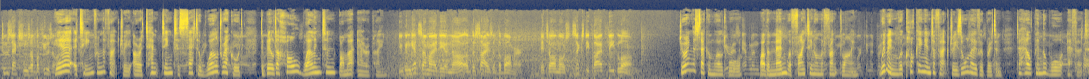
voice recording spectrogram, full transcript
Two sections of the fuselage. Here, a team from the factory are attempting to set a world record to build a whole Wellington bomber aeroplane. You can get some idea now of the size of the bomber. It's almost 65 feet long. During the Second World War, while the men were fighting on the front line, women were clocking into factories all over Britain to help in the war effort.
